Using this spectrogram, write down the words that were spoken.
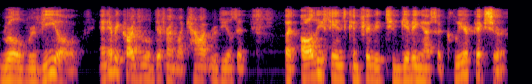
will reveal, and every card's a little different, like how it reveals it, but all these things contribute to giving us a clear picture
